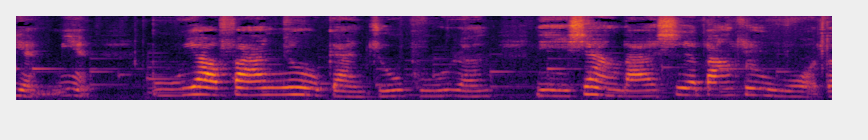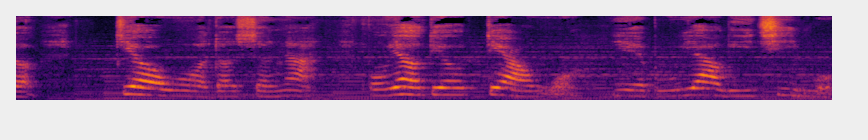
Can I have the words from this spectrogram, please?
掩面，不要发怒赶逐仆人。你向来是帮助我的，救我的神啊，不要丢掉我。也不要离弃我，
